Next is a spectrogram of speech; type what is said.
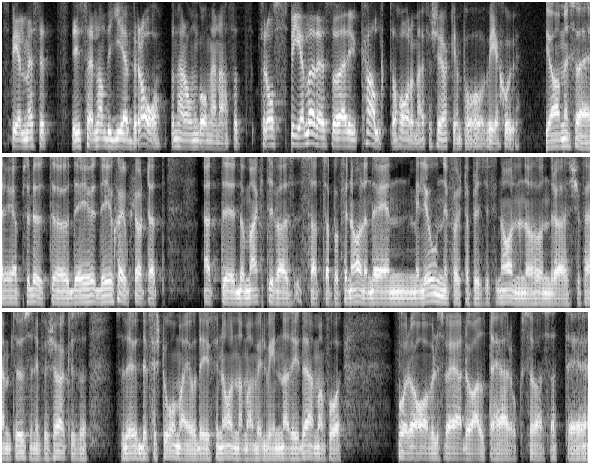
spelmässigt, det är ju sällan det ger bra de här omgångarna. Så för oss spelare så är det ju kallt att ha de här försöken på V7. Ja, men så är det absolut. Det är ju, det är ju självklart att att eh, de aktiva satsar på finalen. Det är en miljon i första pris i finalen och 125 000 i försöket. Så, så det, det, förstår man ju och det är finalerna man vill vinna. Det är där man får, får avelsvärde och allt det här också. Så att, eh,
